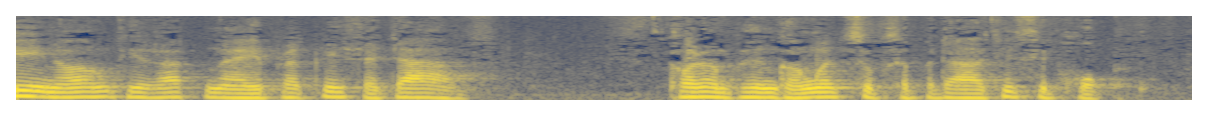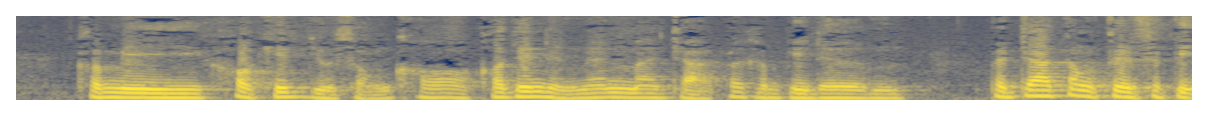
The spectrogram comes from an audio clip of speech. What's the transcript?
พี่น้องที่รักในพระคริสตเจ้าข้อรำพึงของวันศุกร์สัปดาห์ที่ 16 ก็มีข้อคิดอยู่สองข้อ ข้อที่หนึ่งนั้นมาจากพระคัมภีร์เดิม พระเจ้าต้องเตือนสติ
